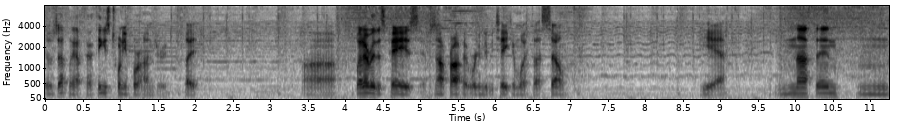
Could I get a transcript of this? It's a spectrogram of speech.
It was definitely up there. I think it's 2400 but... Uh, whatever this pays, if it's not profit, we're going to be taking with us, so... Yeah. Nothing. Mm.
